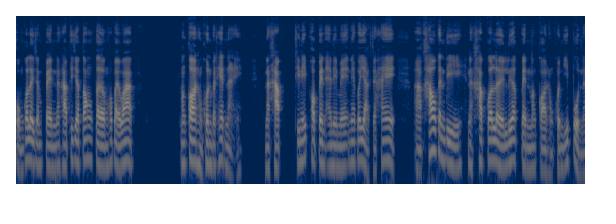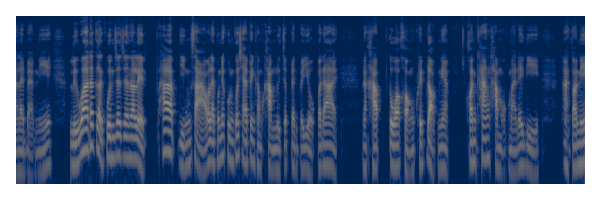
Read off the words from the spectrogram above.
ผมก็เลยจำเป็นนะครับ ที่จะต้องเติมเข้าไปว่ามังกรของคนประเทศไหนนะครับ ทีนี้พอเป็นแอนิเมะเนี่ยก็อยากจะให้เข้ากันดีนะครับ ก็เลยเลือกเป็นมังกรของคนญี่ปุ่นอะไรแบบนี้ หรือว่าถ้าเกิดคุณจะเจเนเรตภาพหญิงสาวอะไรพวกนี้คุณก็ใช้เป็นคำๆหรือจะเป็นประโยคก็ได้นะครับ ตัวของคลิปดอปเนี่ยค่อนข้างทำออกมาได้ดี อะตอนนี้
